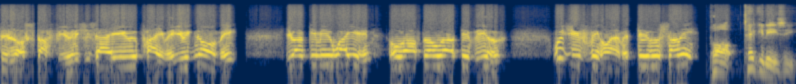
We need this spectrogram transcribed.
Did a lot of stuff for you, and this is how you repay me. You ignore me. You won't give me a way in, or after all I did for you. Do you think I am, a div or something? Paul, take it easy.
